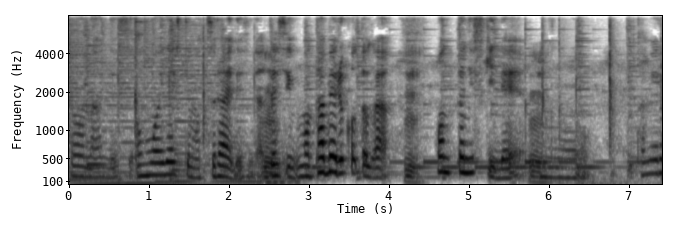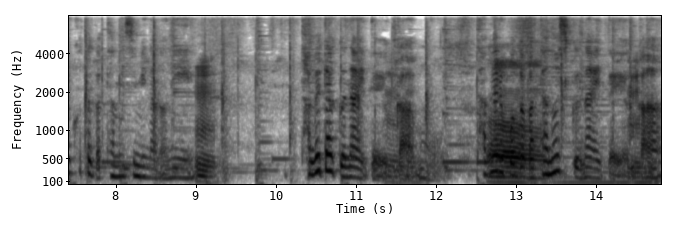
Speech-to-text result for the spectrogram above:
そうなんです思い出しても辛いですね。うん。私もう食べることがうん。本当に好きで、うん。もう食べることが楽しみなのに、うん。食べたくないというか、うん。もう食べることが楽しくないというか、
